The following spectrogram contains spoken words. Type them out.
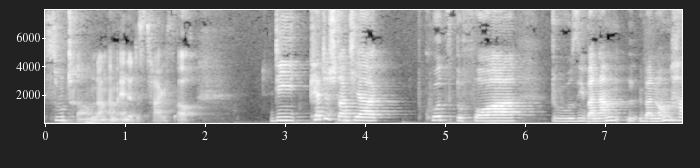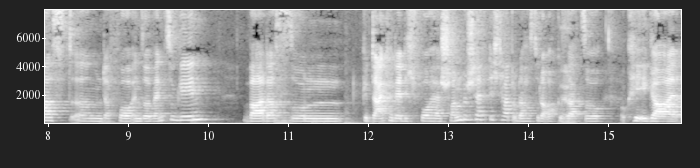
zutrauen dann am Ende des Tages auch. Die Kette stand ja kurz bevor du sie übernahm, übernommen hast, ähm, davor insolvent zu gehen. War das mhm. so ein Gedanke, der dich vorher schon beschäftigt hat oder hast du da auch gesagt ja. so, okay, egal,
